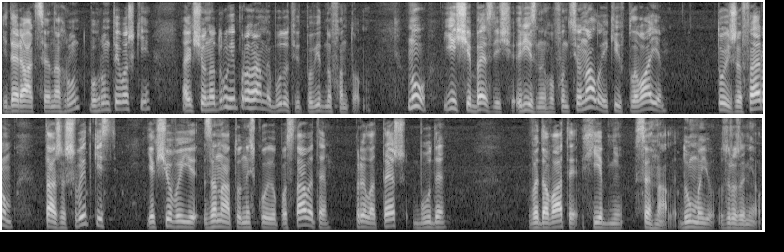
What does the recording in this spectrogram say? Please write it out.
йде реакція на ґрунт, бо ґрунти важкі. А якщо на другій програмі будуть відповідно фантоми. Ну, є ще безліч різного функціоналу, який впливає. Той же ферум, та же швидкість. Якщо ви її занадто низькою поставите, прилад теж буде видавати хибні сигнали. Думаю, зрозуміло.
